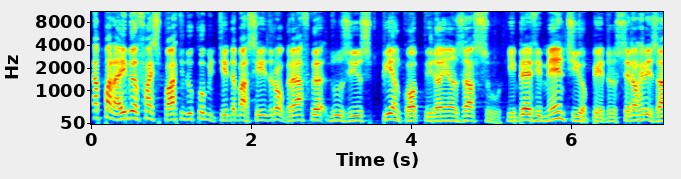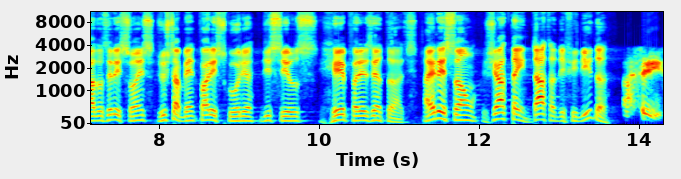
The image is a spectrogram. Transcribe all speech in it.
A Paraíba faz parte do Comitê da Bacia Hidrográfica dos rios Piancó, Piranhas, Açu. E brevemente, ô Pedro, serão realizadas eleições justamente para a escolha de seus representantes. A eleição já tem data definida? Assis,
